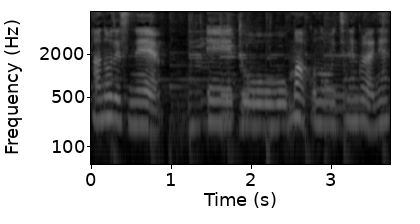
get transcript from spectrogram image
あのですねえーとまあ、この1年ぐらいね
